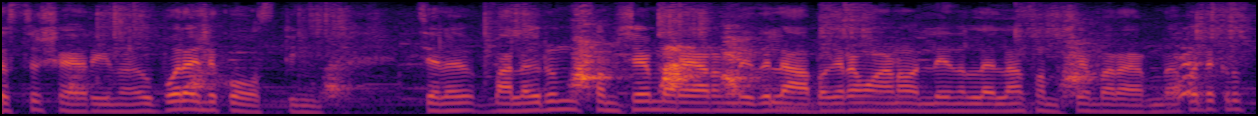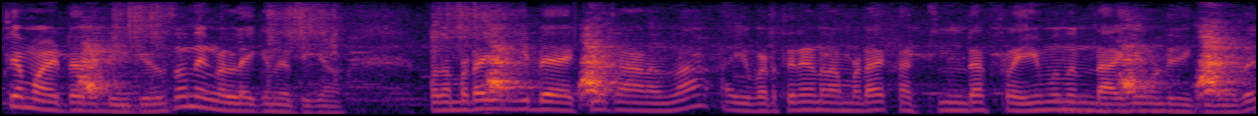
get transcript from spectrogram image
ജസ്റ്റ് ഷെയർ ചെയ്യുന്നത്. അതുപോലെ അതിന്റെ കോസ്റ്റിംഗ് ചില പലരും സംശയം പറയാറുണ്ട് ഇത് ലാഭകരമാണോ അല്ലേ എന്നുള്ള എല്ലാം സംശയം പറയാറുണ്ട്. അപ്പോൾ കൃത്യമായിട്ട് കൃത്യമായിട്ടൊരു ഡീറ്റെയിൽസ് നിങ്ങളിലേക്ക് എത്തിക്കണം. അപ്പോൾ നമ്മുടെ ഈ ബാക്കിൽ കാണുന്ന ഇവിടെ തന്നെയാണ് നമ്മുടെ കട്ടിലിന്റെ ഫ്രെയിം ഒന്ന് ഉണ്ടാക്കിക്കൊണ്ടിരിക്കുന്നത്.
